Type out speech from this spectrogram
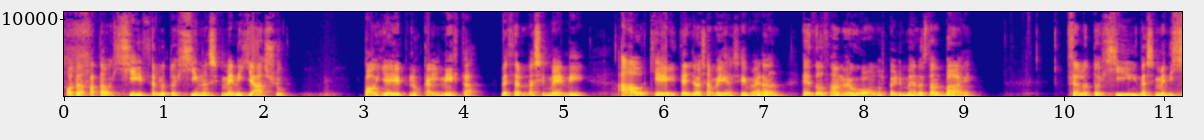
Όταν πατάω χ, θέλω το χ να σημαίνει γεια σου. Πάω για ύπνο. Καληνύχτα. Δεν θέλω να σημαίνει Α, ok, okay, τελειώσαμε για σήμερα. Εδώ θα είμαι εγώ όμως. Περιμένω stand by. Θέλω το χ να σημαίνει χ.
